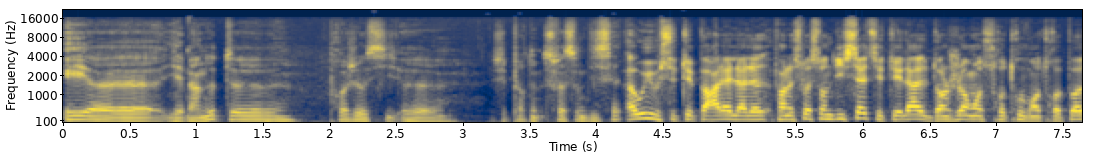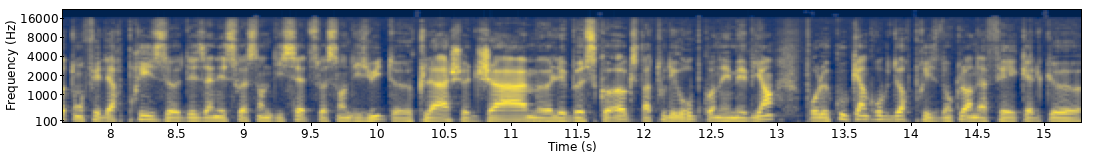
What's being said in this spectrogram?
Et euh, il y avait un autre projet aussi. Euh, J'ai peur de 77. Ah oui, c'était parallèle à la, enfin le 77, c'était là dans le genre on se retrouve entre potes, on fait des reprises des années 77, 78, euh, Clash, Jam, euh, les Buzzcocks, enfin tous les groupes qu'on aimait bien. Pour le coup, qu'un groupe de reprises. Donc là, on a fait quelques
